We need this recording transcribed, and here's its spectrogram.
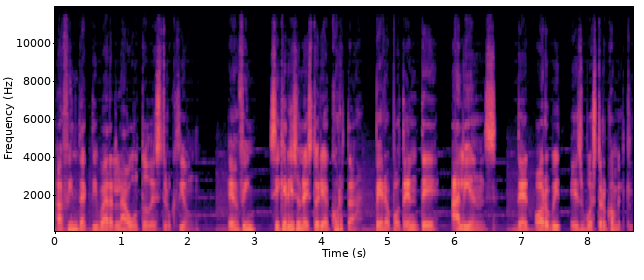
a fin de activar la autodestrucción. En fin, si queréis una historia corta, pero potente, Aliens, Dead Orbit es vuestro cómic.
